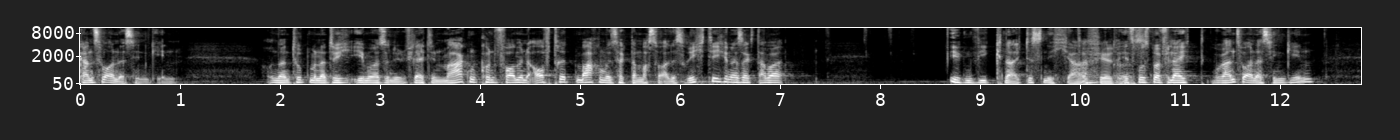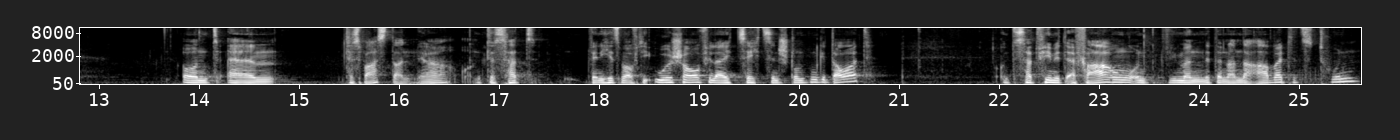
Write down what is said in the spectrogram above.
ganz woanders hingehen. Und dann tut man natürlich eben also den, vielleicht den markenkonformen Auftritt machen, wo man sagt, dann machst du alles richtig. Und dann sagst aber, irgendwie knallt es nicht, ja. Da fehlt Jetzt was. muss man vielleicht ganz woanders hingehen. Und ähm, das war's dann, ja. Und das hat, wenn ich jetzt mal auf die Uhr schaue, vielleicht 16 Stunden gedauert. Und das hat viel mit Erfahrung und wie man miteinander arbeitet zu tun.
